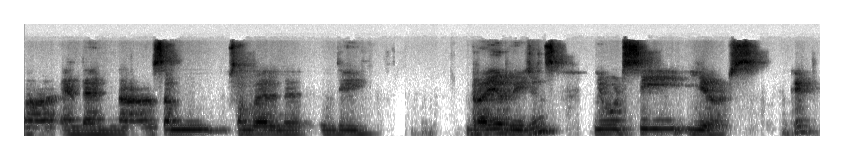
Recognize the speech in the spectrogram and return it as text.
Uh, and then uh, some somewhere in the, in the drier regions, you would see years. Okay.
